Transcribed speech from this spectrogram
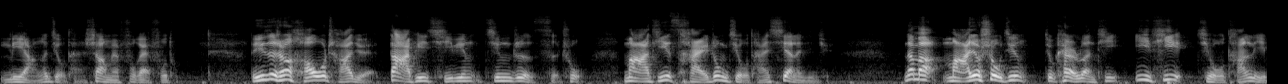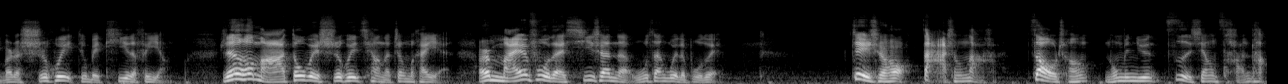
两个酒坛，上面覆盖浮土。李自成毫无察觉，大批骑兵经至此处，马蹄踩中酒坛，陷了进去。那么马就受惊，就开始乱踢，一踢酒坛里边的石灰就被踢得飞扬，人和马都被石灰呛得睁不开眼。而埋伏在西山的吴三桂的部队，这时候大声呐喊，造成农民军自相残踏，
